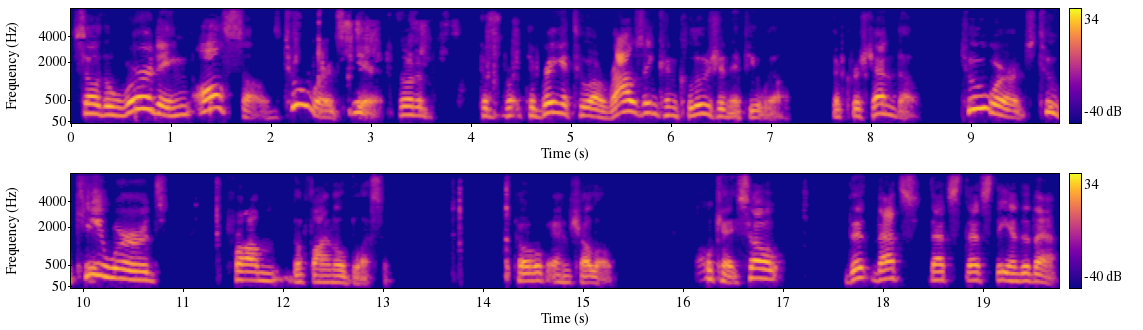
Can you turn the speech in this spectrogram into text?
So the wording also, two words here, sort of to, to bring it to a rousing conclusion, if you will, the crescendo. Two words, two key words from the final blessing. Tov and Shalom. Okay, so th- that's, that's, that's the end of that.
